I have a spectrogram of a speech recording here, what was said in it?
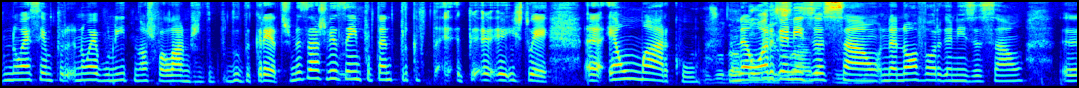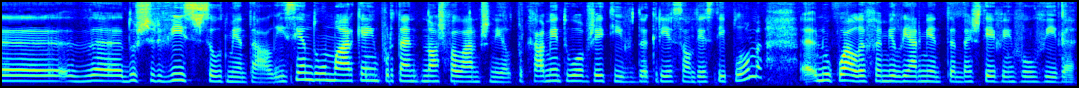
não é sempre não é bonito nós falarmos de, de, decretos, mas às vezes é importante porque uh, isto é uh, é um marco na organização, uhum. na nova organização da, dos serviços de saúde mental. E sendo um marco é importante nós falarmos nele porque realmente o objetivo da criação desse diploma, no qual a familiarmente também esteve envolvida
